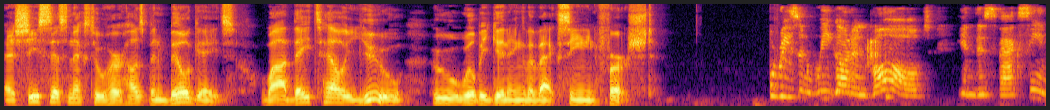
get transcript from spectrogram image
as she sits next to her husband Bill Gates while they tell you who will be getting the vaccine first. The reason we got involved in this vaccine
